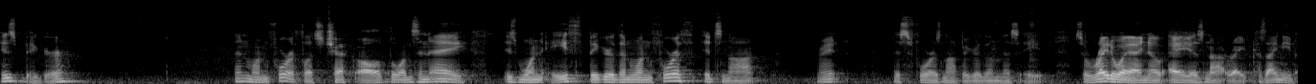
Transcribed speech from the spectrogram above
is bigger than 1 fourth. Let's check all of the ones in A. Is 1 eighth bigger than 1 fourth? It's not, right? This 4 is not bigger than this 8. So right away I know A is not right because I need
